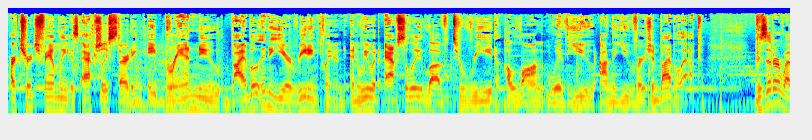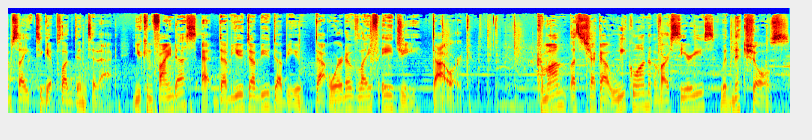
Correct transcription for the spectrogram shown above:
Our church family is actually starting a brand new Bible in a Year reading plan, and we would absolutely love to read along with you on the YouVersion Bible app. Visit our website to get plugged into that. You can find us at www.wordoflifeag.org. Come on, let's check out week one of our series with Nick Scholes.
